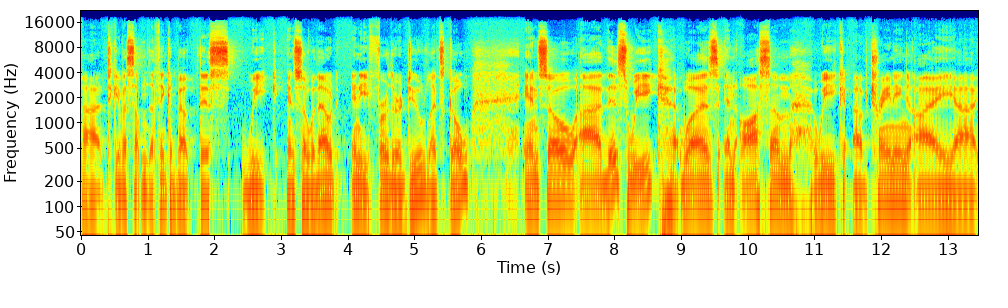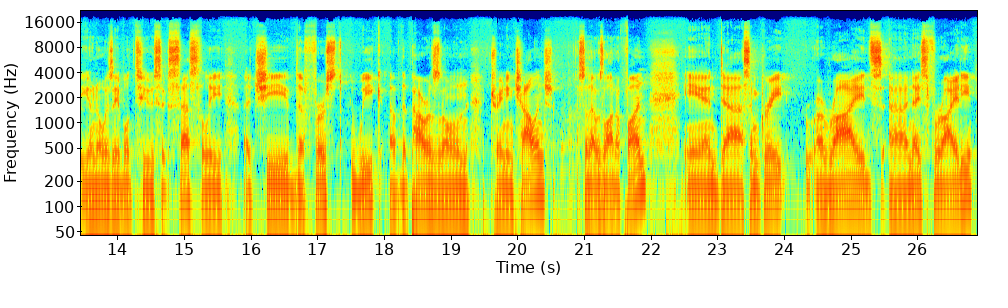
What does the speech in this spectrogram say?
uh, to give us something to think about this week. And so, without any further ado, let's go. And so, uh, this week was an awesome week of training. I, uh, you know, was able to successfully achieve the first week of the Power Zone Training Challenge. So that was a lot of fun, and uh, some great uh, rides, uh, nice variety.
